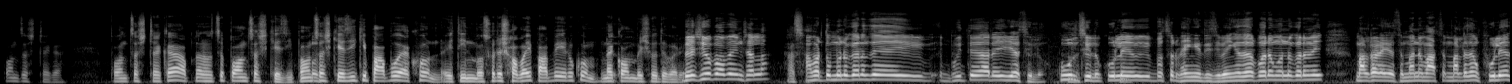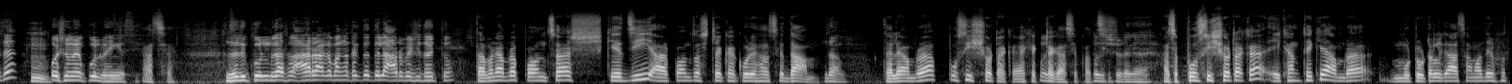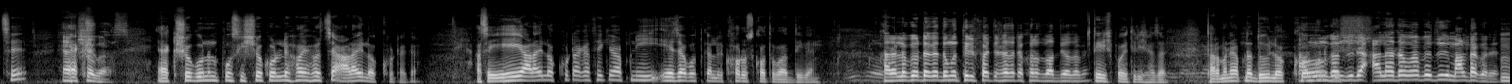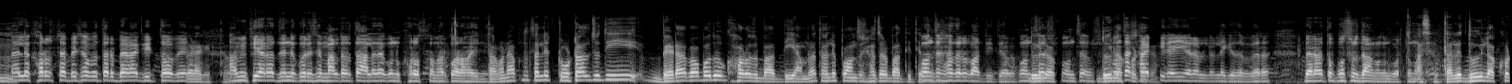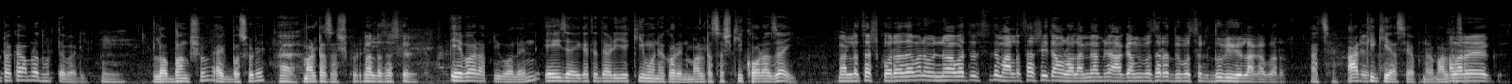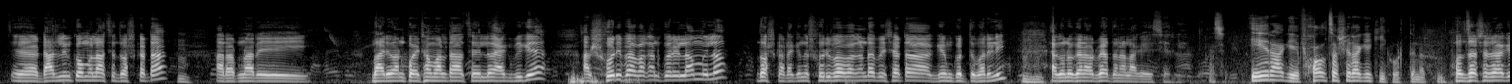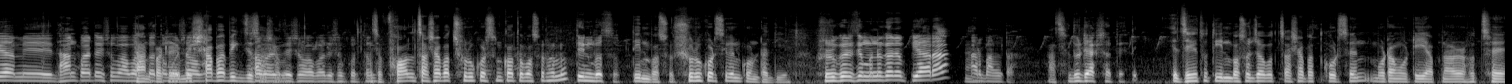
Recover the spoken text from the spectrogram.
পঞ্চাশ টাকা পঞ্চাশ টাকা। আপনার হচ্ছে পঞ্চাশ কেজি। পঞ্চাশ কেজি কি পাবো এখন? এই তিন বছরে সবাই পাবে এরকম না কম বেশি হতে পারে? বেশিও পাবে ইনশাল্লাহ। আচ্ছা। আমার তো মনে করেন যে এই ভুইতে আর ইয়ে ছিল কুল ছিল কুলে এই বছর ভেঙে দিয়েছি। ভেঙে দেওয়ার পরে মনে করেন এই মালটাটাই আছে মানে মালটা যখন ফুলে আছে ওই সময় কুল ভেঙেছি। আচ্ছা। যদি কুল গাছ আর আগে ভাঙা থাকতো তাহলে আরও বেশি ধরতো। তার মানে আমরা পঞ্চাশ কেজি আর পঞ্চাশ টাকা করে হচ্ছে দাম। দাম। তাহলে আমরা পঁচিশশো টাকা এক একটা গাছে পাচ্ছি। টাকা। আচ্ছা পঁচিশশো টাকা এখান থেকে আমরা টোটাল গাছ আমাদের হচ্ছে একশো গাছ। একশো গুণন পঁচিশশো করলে হয় হচ্ছে আড়াই লক্ষ টাকা। আচ্ছা এই আড়াই লক্ষ টাকা থেকে আপনি এ যাবৎকালের খরচ কত বাদ দিবেন? আড়াই লক্ষ টাকা দেবো তিরিশ পঁয়ত্রিশ হাজার খরচ বাদ দেওয়া যাবে। তিরিশ পঁয়ত্রিশ হাজার। তার মানে আপনার দুই লক্ষ মনে করেন যদি আলাদাভাবে যদি মালটা করে তাহলে খরচটা বেশি হবে তার বেড়া ঘিরতে হবে। আমি পেয়ারার জন্য করেছি মালটার তো আলাদা কোনো খরচ আমার করা হয়নি। তার মানে আপনার তাহলে টোটাল যদি বেড়া বাবদও খরচ বাদ দিই আমরা তাহলে পঞ্চাশ হাজার বাদ দিতে পঞ্চাশ হাজার বাদ দিতে হবে। পঞ্চাশ পঞ্চাশ দুই লক্ষ ষাট টাকা। পিরাই লেগে যাবে। বেড়া বেড়া তো প্রচুর দাম এখন বর্তমানে। আচ্ছা তাহলে দুই লক্ষ টাকা আমরা ধরতে পারি। লভ্যাংশ এক বছরে হ্যাঁ। মালটা চাষ করে। মালটা চাষ করে। এবার আপনি বলেন এই জায়গাতে দাঁড়িয়ে কি মনে করেন? মালটা চাষ কি করা যায়? মালটা চাষ করা যাবে না অন্য আবাদের সাথে মালটা চাষই তেমন ভালো আমি আগামী বছর দু বছর দু বিঘে লাগাবো আচ্ছা আর কি কি আছে আপনার আমার ডার্জিলিং কমলা আছে দশ কাটা আর আপনার এই বাড়িওয়ান পয়ঠা মালটা আছে হলো এক বিঘে আর শরীফা বাগান করিলাম হলো দশ কাটা কিন্তু শরীফা বাগানটা বেশি একটা গেম করতে পারিনি। এখন ওখানে আর বেদনা লাগাইছি আর কি। আচ্ছা এর আগে ফল চাষের আগে কি করতেন আপনি? ফল চাষের আগে আমি ধান পাট এসব আবার ধান পাটের এমনি স্বাভাবিক যে সব আবাদ এসব করতাম। আচ্ছা ফল চাষাবাদ শুরু করছেন কত বছর হলো? তিন বছর। তিন বছর। শুরু করছিলেন কোনটা দিয়ে? শুরু করেছি মনে করেন পেয়ারা আর মালটা আচ্ছা। দুটো একসাথে। যেহেতু তিন বছর যাবৎ চাষাবাদ করছেন মোটামুটি আপনার হচ্ছে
